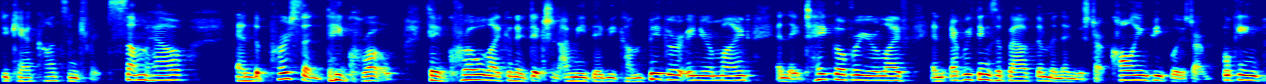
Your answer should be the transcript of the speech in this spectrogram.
You can't concentrate. Somehow, and the person they grow. They grow like an addiction. I mean they become bigger in your mind and they take over your life and everything's about them. And then you start calling people you start booking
